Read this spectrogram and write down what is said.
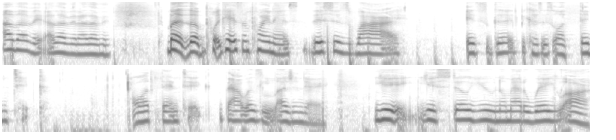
I love it. I love it. I love it. But the case in point is, this is why it's good because it's authentic authentic. That was legendary. You you're still you no matter where you are.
